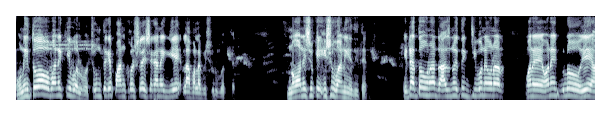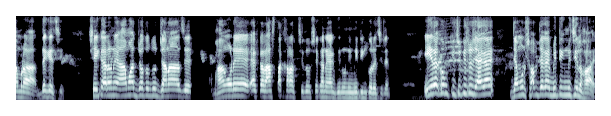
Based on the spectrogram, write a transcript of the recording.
উনি তো মানে কি বলব, চুন থেকে পান খসলে সেখানে গিয়ে লাফালাফি শুরু করতেন। নন ইস্যুকে ইস্যু বানিয়ে দিতেন। এটা তো ওনার রাজনৈতিক জীবনে ওনার মানে অনেকগুলো ইয়ে আমরা দেখেছি। সেই কারণে আমার যতদূর জানা আছে, ভাঙড়ে একটা রাস্তা খারাপ ছিল, সেখানে একদিন উনি মিটিং করেছিলেন। এইরকম কিছু কিছু জায়গায় যেমন সব জায়গায় মিটিং মিছিল হয়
